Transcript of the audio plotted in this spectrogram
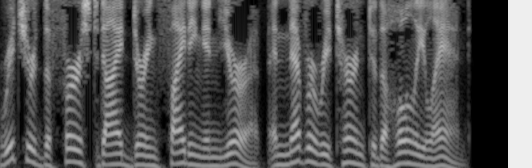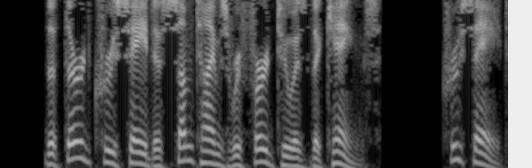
Richard I died during fighting in Europe and never returned to the Holy Land. The Third Crusade is sometimes referred to as the King's Crusade.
